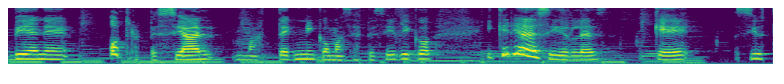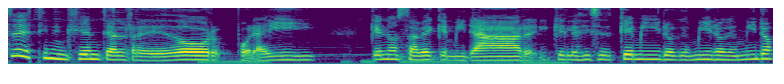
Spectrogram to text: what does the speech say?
viene otro especial más técnico, más específico. Y quería decirles que si ustedes tienen gente alrededor, por ahí, que no sabe qué mirar y que les dice qué miro, qué miro, qué miro,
